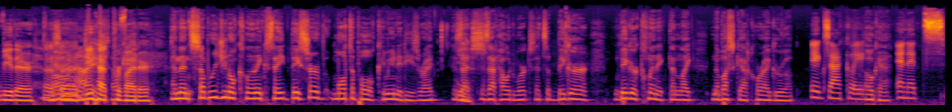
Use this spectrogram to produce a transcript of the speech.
be there as Oh, a nice. DHAT Okay. provider. And then sub-regional clinics, they, they serve multiple communities, right? Is Yes. that is that how it works? It's a bigger bigger clinic than like Nabuskak, where I grew up. Exactly. Okay. And it's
